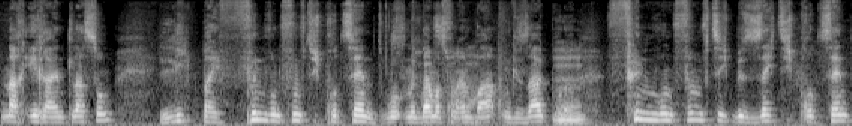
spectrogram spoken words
nach ihrer Entlassung, liegt bei 55 Prozent. Wurde mir damals von einem. Beamten gesagt, Bruder. 55 bis 60 Prozent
